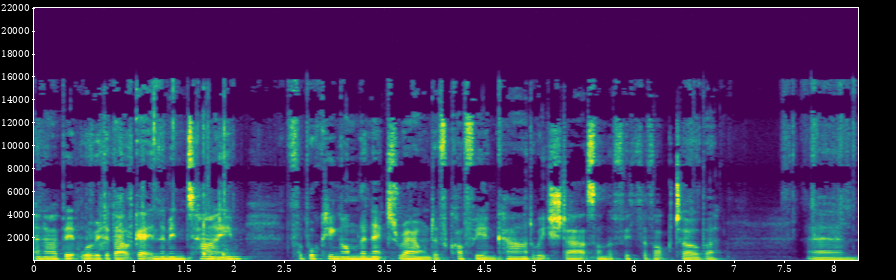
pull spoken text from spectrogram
and I'm a bit worried about getting them in time for booking on the next round of Coffee and Card, which starts on the 5th of October. Um,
